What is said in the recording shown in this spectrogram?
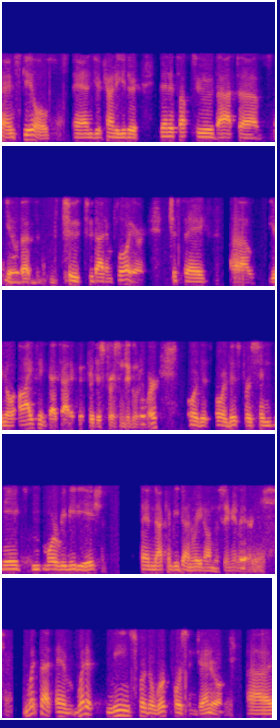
and skills, and you're kind of either then it's up to that uh, you know that to to that employer to say. Uh, you know, I think that's adequate for this person to go to work, or that, or this person needs more remediation and that can be done right on the simulator. What that and what it means for the workforce in general uh,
